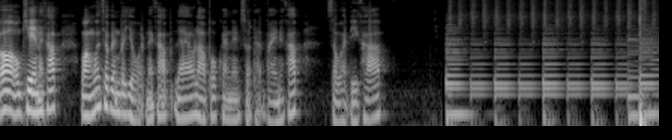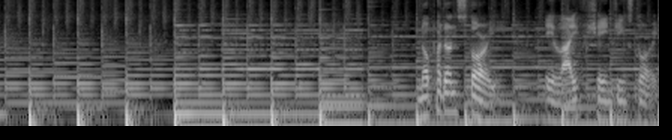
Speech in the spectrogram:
ก็โอเคนะครับ หวังว่าจะเป็นประโยชน์นะครับ แล้วเราพบกันในสดถัดไปนะครับ สวัสดีครับ n o p a d o n Story a life changing story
